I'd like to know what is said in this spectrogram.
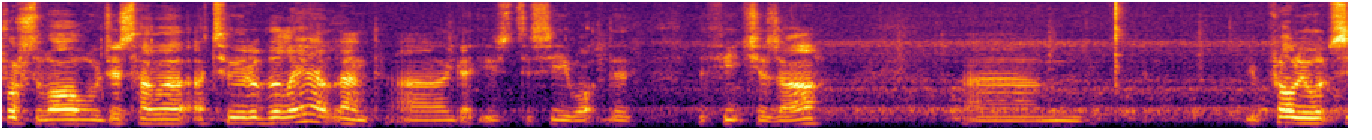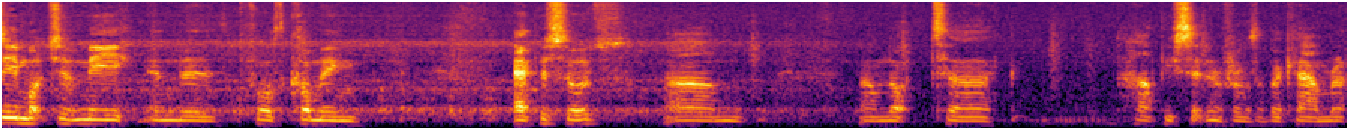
first of all we'll just have a, a tour of the layout then uh, get used to see what the, the features are. Um, you probably won't see much of me in the forthcoming episodes. Um, I'm not uh, happy sitting in front of a camera.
